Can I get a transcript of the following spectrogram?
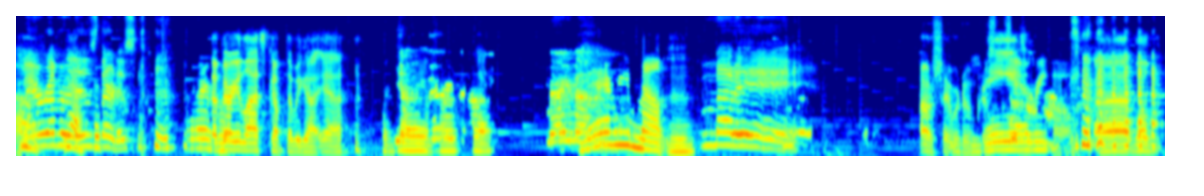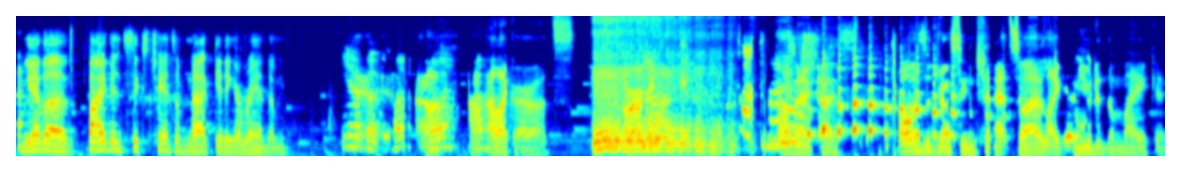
Oh, Wherever yeah, it is, there it is. The very last cup that we got, yeah. Yeah, Mary, Merry Mountain. Merry Mountain. Merry Mountain. Buddy. Oh shit, we're doing Christmas. Mary. Oh, Uh, well, we have a five and six chance of not getting a random. Yeah, but what? I, what? I, I like our odds. Already? My bad, guys. I was addressing chat, so I like muted the mic and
